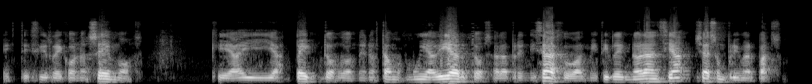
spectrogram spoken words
Este, si reconocemos que hay aspectos donde no estamos muy abiertos al aprendizaje o admitir la ignorancia, ya es un primer paso.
